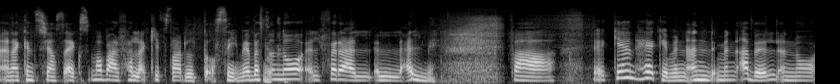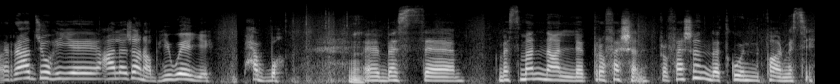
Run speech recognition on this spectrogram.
أنا كنت سيانس X ما بعرف هلأ كيف صار التقسيمه بس إنه الفرع العلمي. فكان هيك من عند من قبل إنه الراديو هي على جنب هوايه بحبها بس بس منا ال profession profession بدها تكون فارماسي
